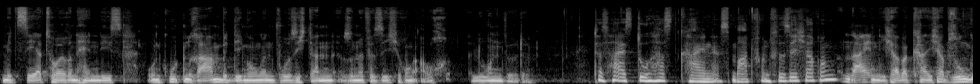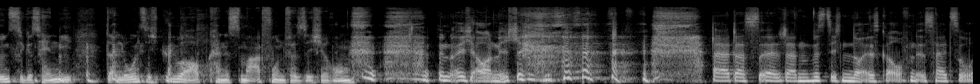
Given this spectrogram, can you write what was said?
mit sehr teuren Handys und guten Rahmenbedingungen, wo sich dann so eine Versicherung auch lohnen würde. Das heißt, du hast keine Smartphone-Versicherung? Nein, ich habe, kein, ich habe so ein günstiges Handy, da lohnt sich überhaupt keine Smartphone-Versicherung. Ich auch nicht. Äh, das, äh, dann müsste ich ein neues kaufen, ist halt so.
